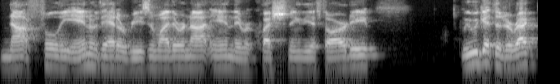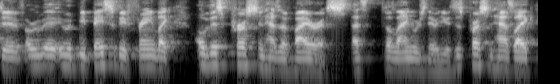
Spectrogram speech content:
not fully in, or they had a reason why they were not in, they were questioning the authority we would get the directive, or it would be basically framed like, oh, this person has a virus. That's the language they would use. This person has like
